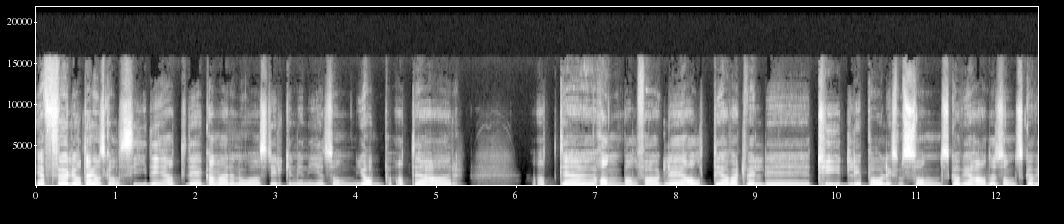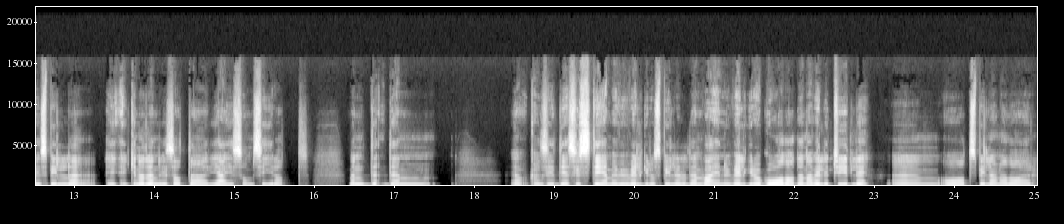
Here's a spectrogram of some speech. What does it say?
Jeg føler jo at jeg er ganske allsidig, at det kan være noe av styrken min i et sånn jobb. At jeg har At jeg håndballfaglig alltid har vært veldig tydelig på liksom sånn skal vi ha det, sånn skal vi spille. Ikke nødvendigvis at det er jeg som sier at Men den ja, kan si, det systemet vi velger å spille, eller den veien vi velger å gå, da, den er veldig tydelig. Um, og at spillerne da er,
